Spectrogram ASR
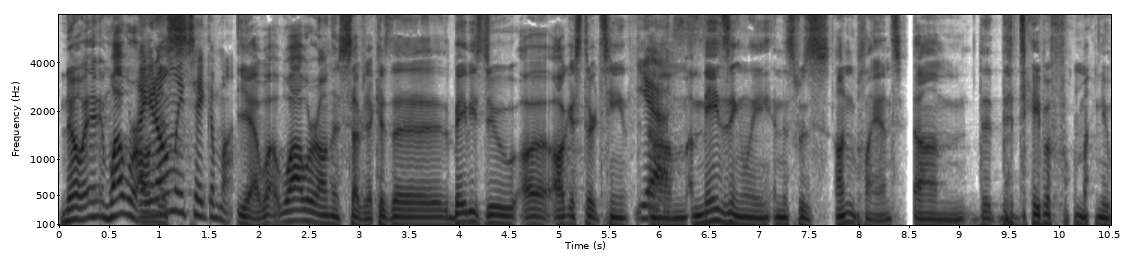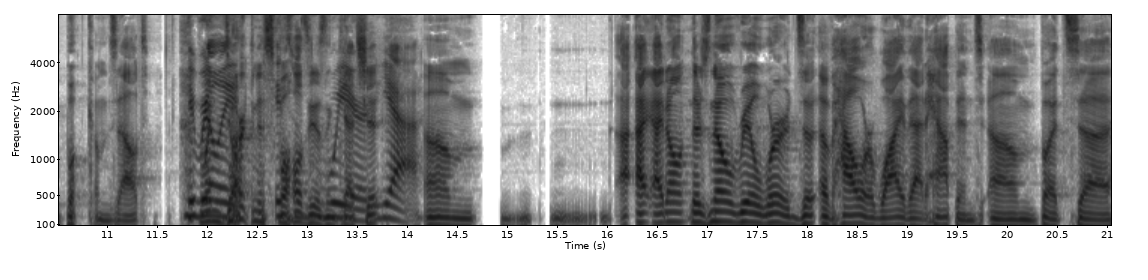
No, and, while we're I on can this, only take a month. Yeah, wh- while we're on this subject, because the, the baby's due uh, August 13th. Yes. amazingly, and this was unplanned, um, the, the day before my new book comes out. It really when darkness falls, he doesn't weird. catch it. Yeah. Um, I, I don't, there's no real words of, of how or why that happened. Um, but uh,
